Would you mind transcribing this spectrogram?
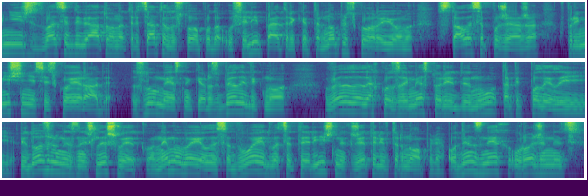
ніч з 29 на 30 листопада у селі Петрики Тернопільського району сталася пожежа в приміщенні сільської ради. Зловмисники розбили вікно, вилили легкозаймисту рідину та підпалили її. Підозрюваних знайшли швидко. Ними виявилися двоє 20-річних жителів Тернополя. Один з них уродженець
